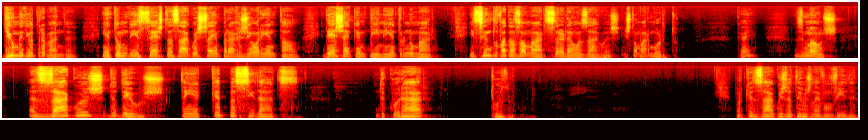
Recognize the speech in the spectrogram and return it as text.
de uma e de outra banda. E então me disse: Estas águas saem para a região oriental, deixam a campina entram no mar. E sendo levadas ao mar, serão as águas. Isto é um mar morto. Okay? Mas, irmãos, as águas de Deus têm a capacidade de curar tudo. Porque as águas de Deus levam vida.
